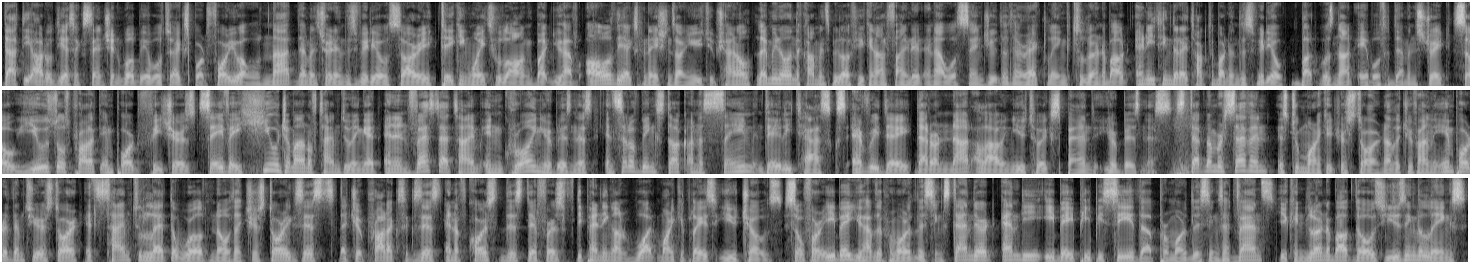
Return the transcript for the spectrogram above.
that the AutoDS extension will be able to export for you. I will not demonstrate in this video, sorry, taking way too long, but you have all of the explanations on your YouTube channel. Let me know in the comments below if you cannot find it and I will send you the direct link to learn about anything that I talked about in this video, but was not able to demonstrate. So use those product import features, save a huge amount of time doing it, and invest that time in growing your business instead of being stuck on the same daily tasks every day that are not allowing you to expand your business. Step number seven is to market your store. Now that you finally imported them to your store, it's time to let the world know that your store exists, that your products exist. And of course, this differs depending on what marketplace you chose. So for eBay, you have the promoted listing standard and the eBay PPC, the promoted listings advanced. You can learn about those using the links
